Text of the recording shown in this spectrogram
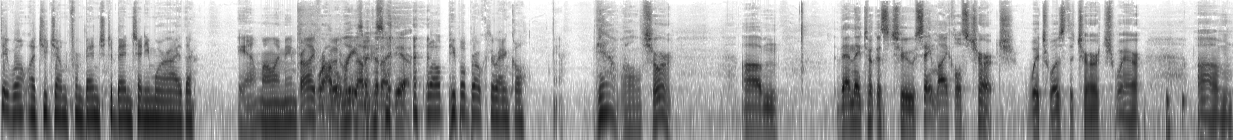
They won't let you jump from bench to bench anymore either. Yeah, well, I mean, probably for Probably good not a good idea. Well, people broke their ankle. Yeah, well, sure. Um, then they took us to St. Michael's Church, which was the church where um,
